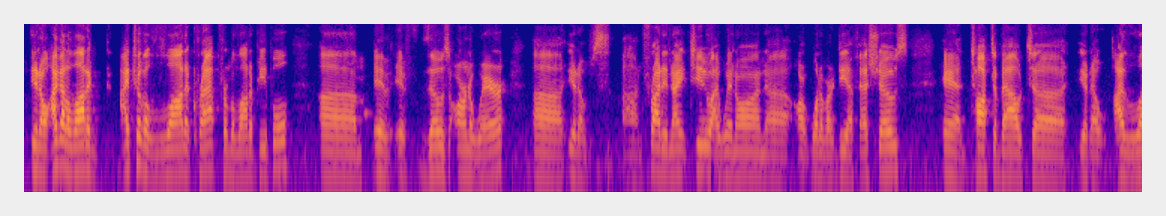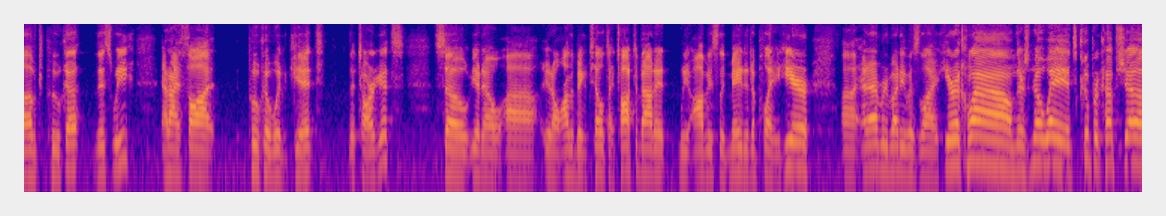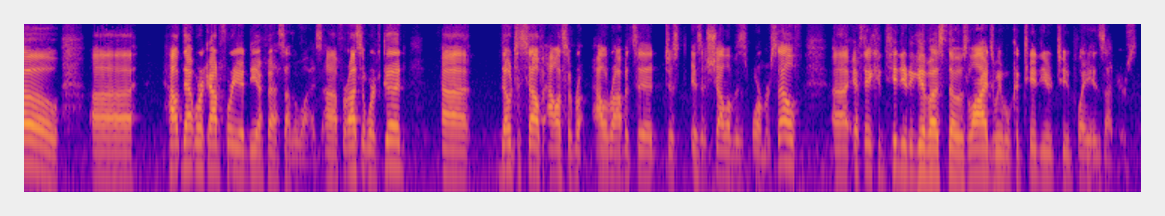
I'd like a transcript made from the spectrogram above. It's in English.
you know, I got a lot of, I took a lot of crap from a lot of people. Um, if, if those aren't aware, uh, you know, on Friday night too, I went on uh, our, one of our DFS shows and talked about, uh, you know, I loved Puka this week, and I thought Puka would get the targets. So you know, uh, you know, on the big tilt, I talked about it. We obviously made it a play here, uh, and everybody was like, "You're a clown. There's no way it's Cooper Kupp show." Uh, how'd that work out for you in DFS? Otherwise, uh, for us, it worked good. Uh, note to self: Allison, Allen Robinson just is a shell of his former self. Uh, if they continue to give us those lines, we will continue to play his unders.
